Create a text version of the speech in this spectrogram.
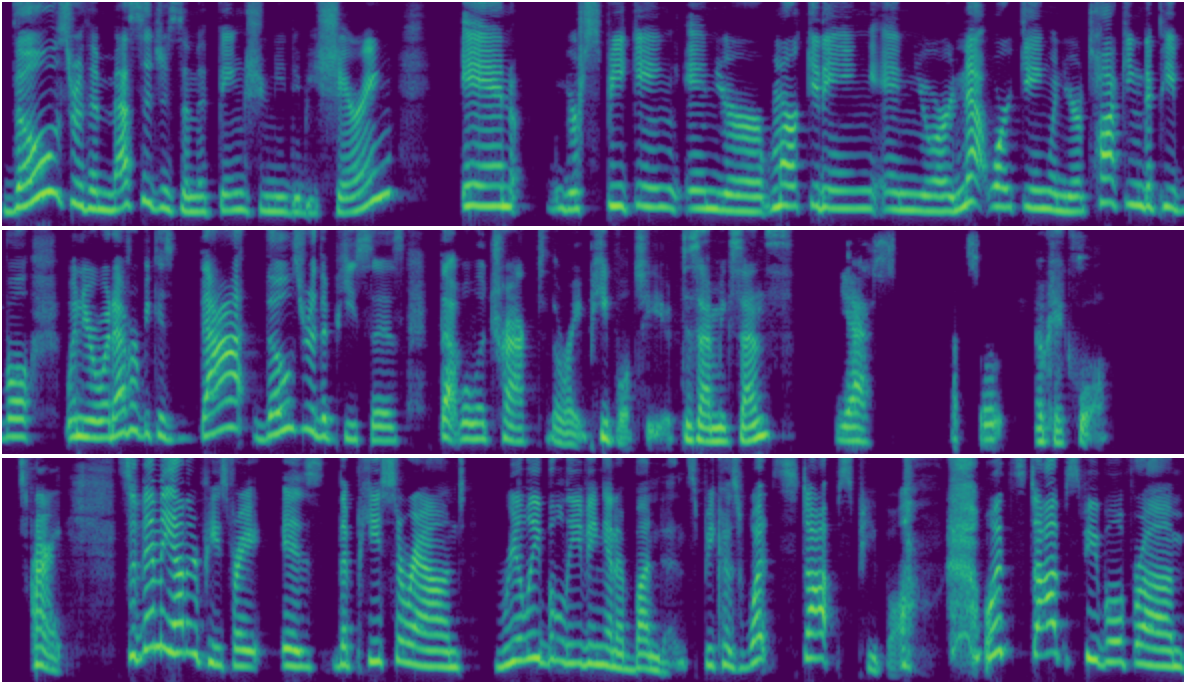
Those are the messages and the things you need to be sharing in you're speaking in your marketing, in your networking, when you're talking to people, when you're whatever, because that, those are the pieces that will attract the right people to you. Does that make sense? Yes, absolutely. Okay, cool. All right. So then the other piece, right, is the piece around really believing in abundance because what stops people? what stops people from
